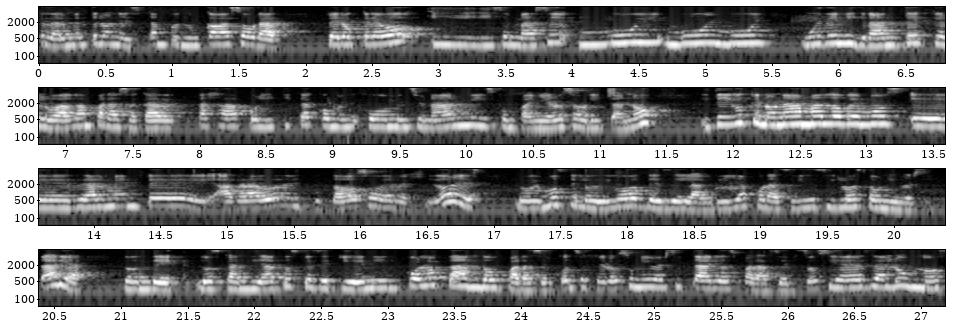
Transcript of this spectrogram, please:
realmente lo necesitan, pues nunca va a sobrar. Pero creo y, se me hace muy, muy, muy, muy denigrante que lo hagan para sacar tajada política, como, como mencionaban mis compañeros ahorita, ¿no? Y te digo que no nada más lo vemos eh, realmente a grado de diputados o de regidores, lo vemos, te lo digo, desde la grilla, por así decirlo, hasta universitaria, donde los candidatos que se quieren ir colocando para ser consejeros universitarios, para ser sociedades de alumnos,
